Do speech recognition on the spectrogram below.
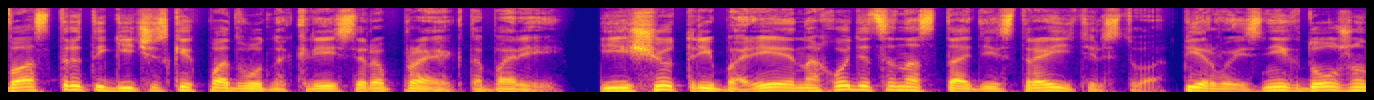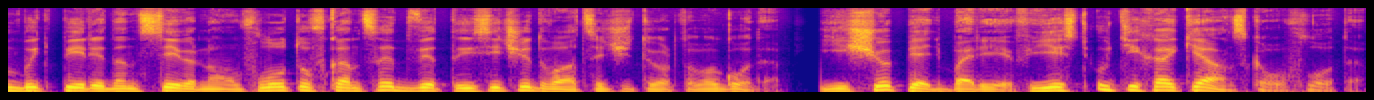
два стратегических подводных крейсера проекта «Борей». Еще три Борея находятся на стадии строительства. Первый из них должен быть передан Северному флоту в конце 2024 года. Еще пять Бореев есть у Тихоокеанского флота.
